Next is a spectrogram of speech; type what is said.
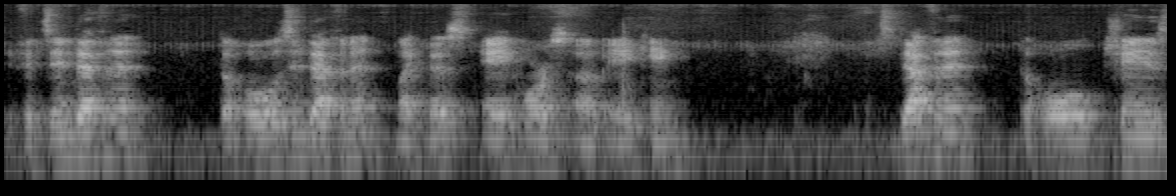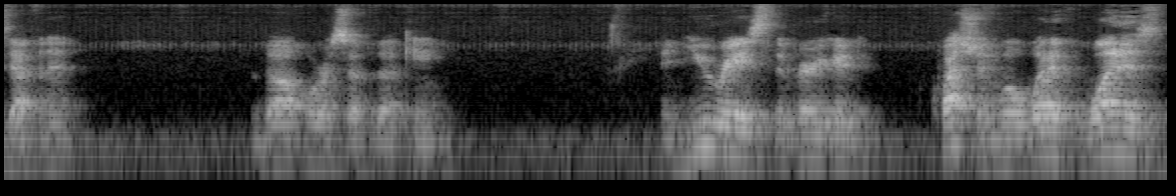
If it's indefinite, the whole is indefinite, like this, a horse of a king. If it's definite, the whole chain is definite, the horse of the king. And you raised the very good question, well, what if one is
